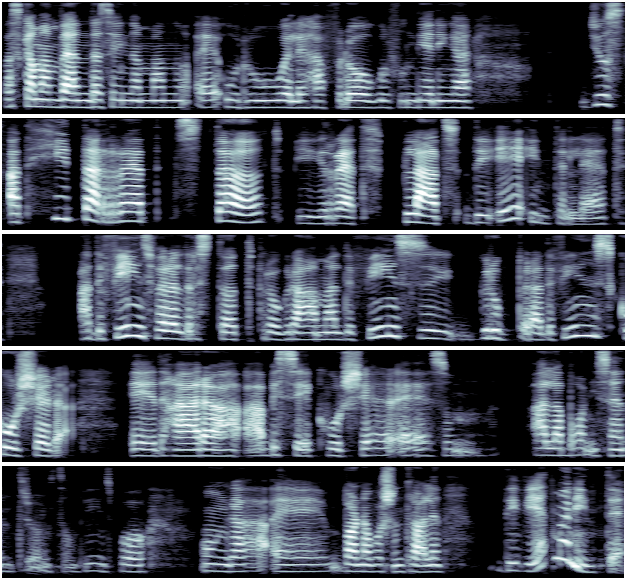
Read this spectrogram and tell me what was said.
Vad ska man vända sig när man är orolig eller har frågor, funderingar. Just att hitta rätt stöd i rätt plats, det är inte lätt att det finns föräldrastödprogram, att det finns eh, grupper, att det finns kurser, eh, det här eh, ABC-kurser som alla barn i centrum som finns på många barnavårdscentralen. Det vet man inte.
